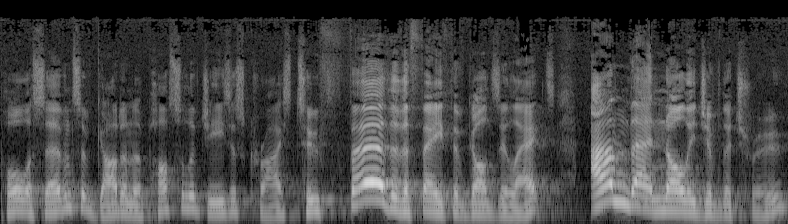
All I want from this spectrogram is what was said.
Paul, a servant of God and an apostle of Jesus Christ, to further the faith of God's elect and their knowledge of the truth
